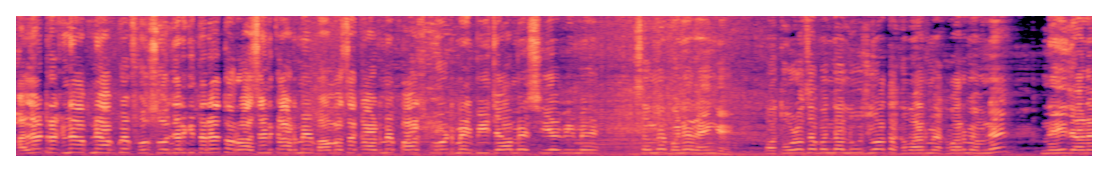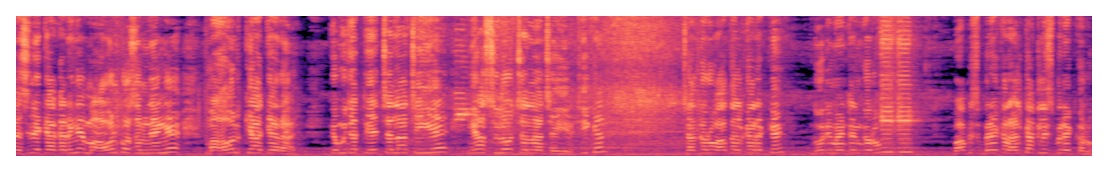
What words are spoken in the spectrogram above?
अलर्ट रखना अपने आप को सोल्जर की तरह तो राशन कार्ड में भामाशा कार्ड में पासपोर्ट में वीज़ा में सी में, सब में बने रहेंगे। और थोड़ा सा बंदा लूज हुआ तो अखबार में अखबार में हमने नहीं जाना। इसलिए क्या करेंगे? माहौल को समझेंगे। माहौल क्या कह रहा है? कि मुझे तेज चलना चाहिए या स्लो चलना चाहिए, ठीक है? चलते रहो, हाथ हल्का रख दूरी मेंटेन करो। वापस ब्रेक कर, हल्का क्लिच ब्रेक करो।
